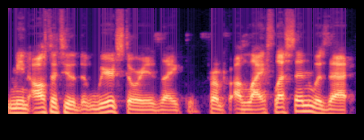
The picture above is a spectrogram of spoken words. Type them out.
I mean also too the weird story is like from a life lesson was that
